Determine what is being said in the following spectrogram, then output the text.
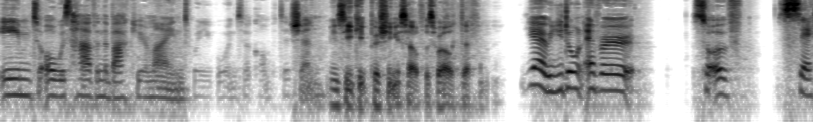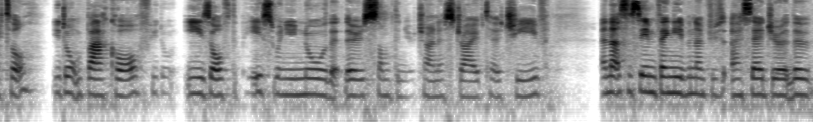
aim to always have in the back of your mind when you go into a competition. means you keep pushing yourself as well, definitely. Yeah, you don't ever sort of settle. You don't back off. You don't ease off the pace when you know that there's something you're trying to strive to achieve. And that's the same thing. Even if you, I said you're at the,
